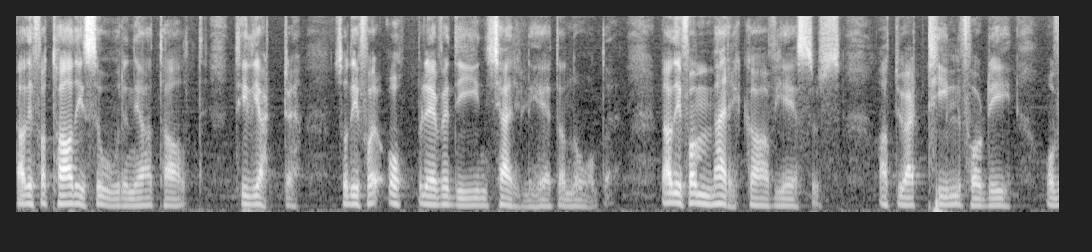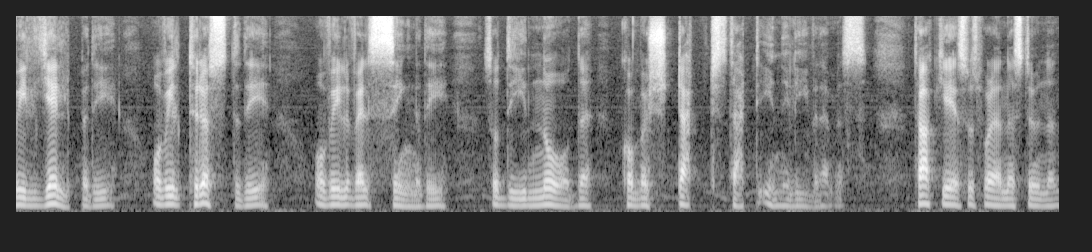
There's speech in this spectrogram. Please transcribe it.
La de få ta disse ordene jeg har talt, til hjertet, så de får oppleve din kjærlighet og nåde. La de få merke av Jesus at du er til for dem og vil hjelpe dem og vil trøste dem og vil velsigne dem, så din nåde kommer sterkt, sterkt inn i livet deres. Takk, Jesus, for denne stunden.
